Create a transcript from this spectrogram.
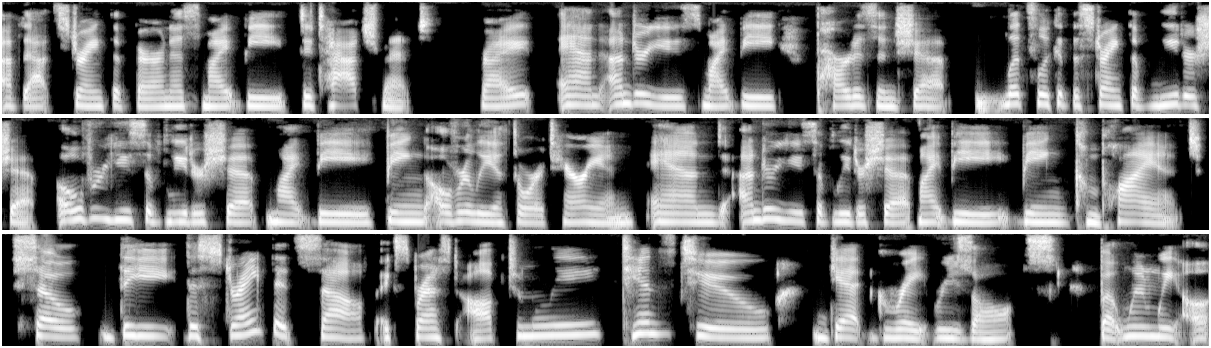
of that strength of fairness might be detachment right? And underuse might be partisanship. Let's look at the strength of leadership. Overuse of leadership might be being overly authoritarian, and underuse of leadership might be being compliant. So the the strength itself expressed optimally tends to get great results. But when we uh,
